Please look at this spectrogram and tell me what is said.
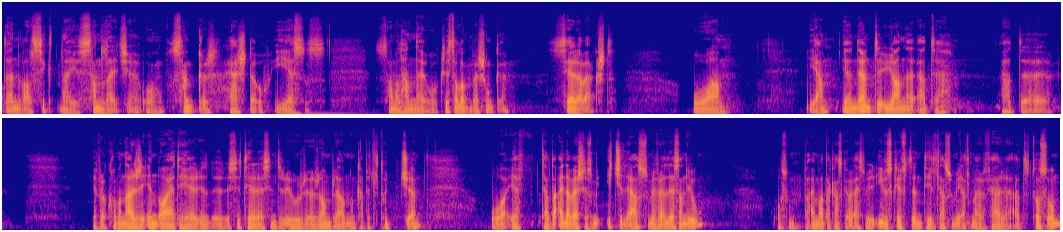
den en valsiktene i sannleitje og sanker herstå i Jesus. Samuel Hanne og Krista Longberg sjunke. Ser av verkst. Og ja, jeg nevnte Janne at at uh, jeg får komme nærmere inn og etter her, jeg siterer jeg sinter ur Rambraun om kapittel 12, og jeg talte en av verset som jeg ikke leser, som jeg får lese nå, og som på en måte kanskje er som er iverskriften til det som vi alt mer færre at ta om.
